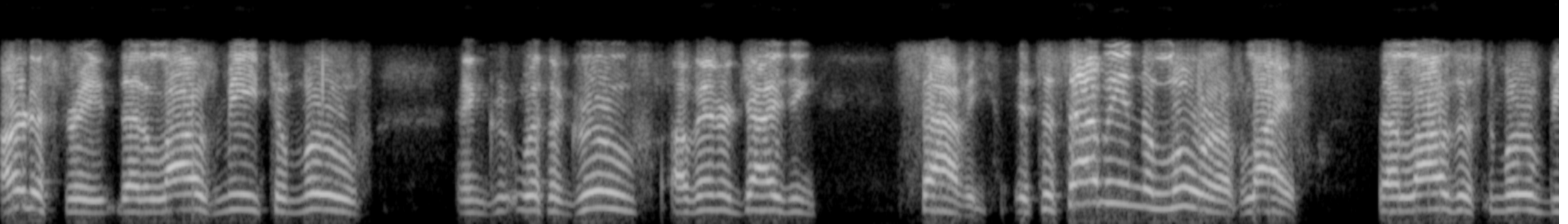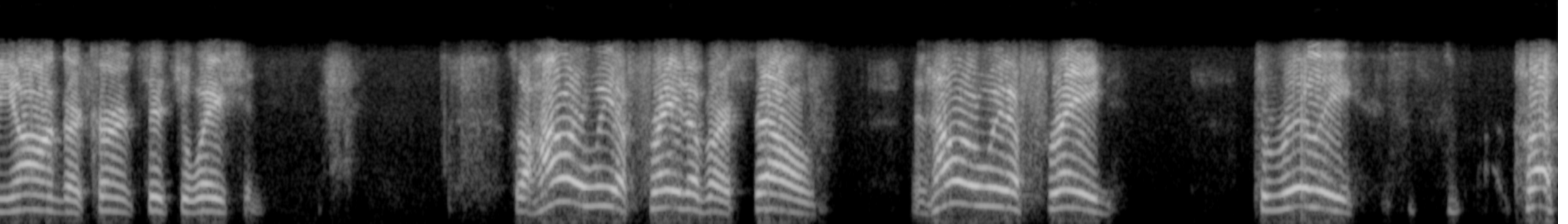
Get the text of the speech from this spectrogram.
artistry that allows me to move and with a groove of energizing savvy. It's a savvy in the lure of life that allows us to move beyond our current situation. So, how are we afraid of ourselves? And how are we afraid to really trust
